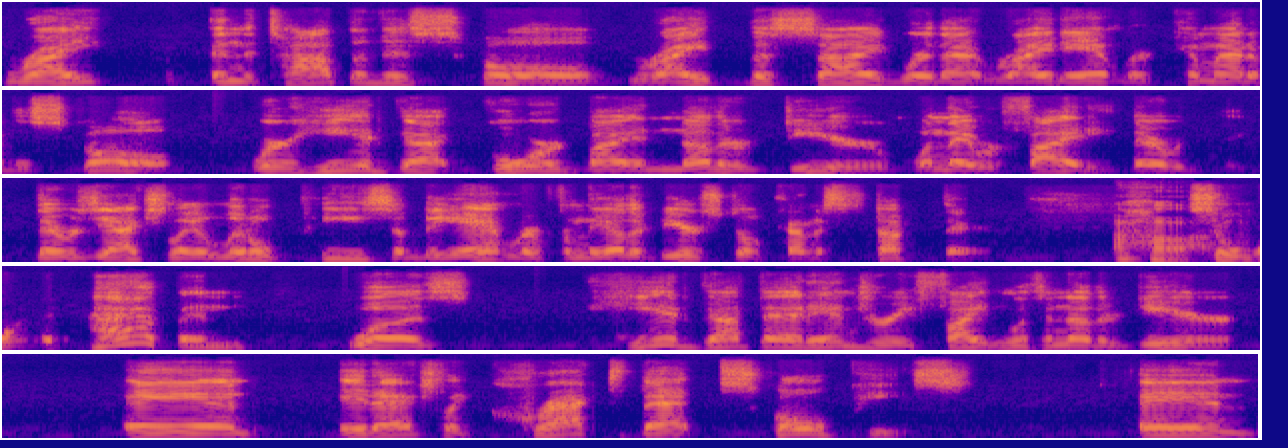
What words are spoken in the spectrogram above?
right in the top of his skull, right beside where that right antler come out of his skull, where he had got gored by another deer when they were fighting. There, there was actually a little piece of the antler from the other deer still kind of stuck there. Oh, So what had happened was he had got that injury fighting with another deer, and it actually cracked that skull piece. And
